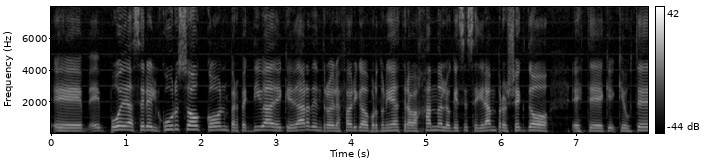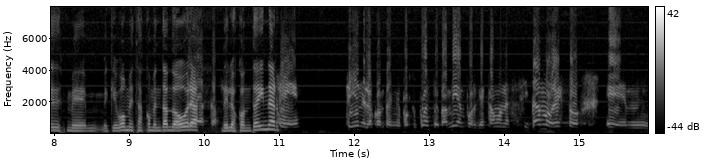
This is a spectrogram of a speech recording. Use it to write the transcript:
eh, eh, puede hacer el curso con perspectiva de quedar dentro de la fábrica de oportunidades trabajando en lo que es ese gran proyecto este, que, que ustedes me, que vos me estás comentando ahora de los containers. Sí. Sí, de los containers, por supuesto, también, porque estamos necesitando esto, eh,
